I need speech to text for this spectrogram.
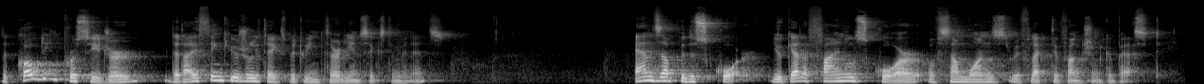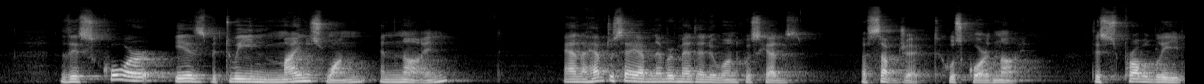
The coding procedure that I think usually takes between 30 and 60 minutes ends up with a score. You get a final score of someone's reflective function capacity. The score is between minus 1 and 9. And I have to say, I've never met anyone who's had a subject who scored 9. This is probably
